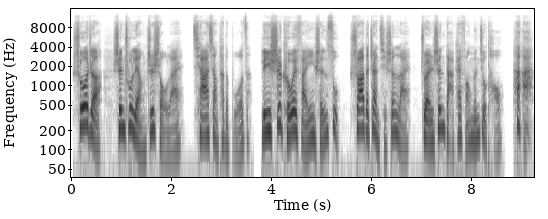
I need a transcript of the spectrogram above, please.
说着，伸出两只手来掐向他的脖子。李师可谓反应神速，唰的站起身来，转身打开房门就逃。哈哈！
